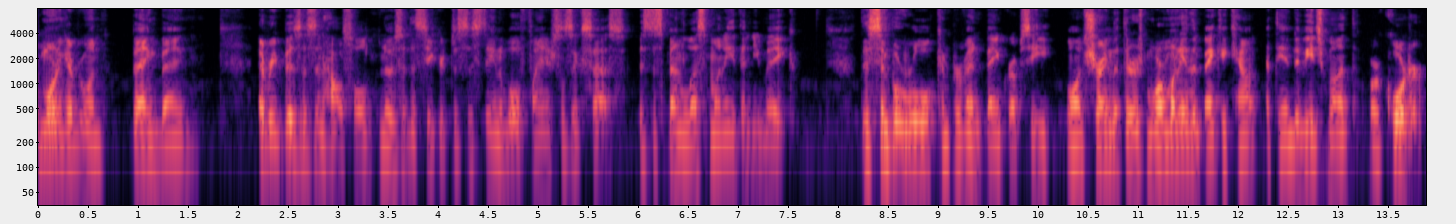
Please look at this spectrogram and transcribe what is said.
Good morning, everyone. Bang, bang. Every business and household knows that the secret to sustainable financial success is to spend less money than you make. This simple rule can prevent bankruptcy while ensuring that there is more money in the bank account at the end of each month or quarter.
